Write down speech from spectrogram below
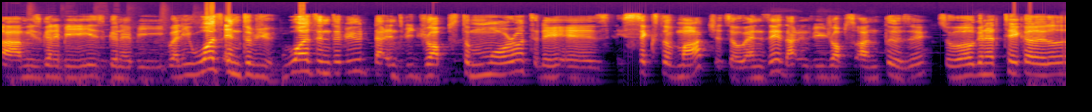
Um, he's gonna be he's gonna be well. He was interviewed. Was interviewed. That interview drops tomorrow. Today is the sixth of March. It's a Wednesday. That interview drops on Thursday. So we're gonna take a little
